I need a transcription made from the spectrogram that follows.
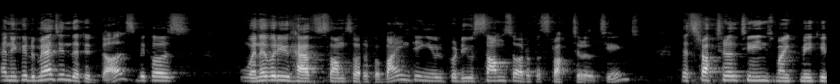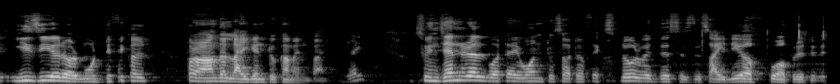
And you could imagine that it does because whenever you have some sort of a binding you will produce some sort of a structural change that structural change might make it easier or more difficult for another ligand to come and bind, right. So, in general what I want to sort of explore with this is this idea of cooperativity.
